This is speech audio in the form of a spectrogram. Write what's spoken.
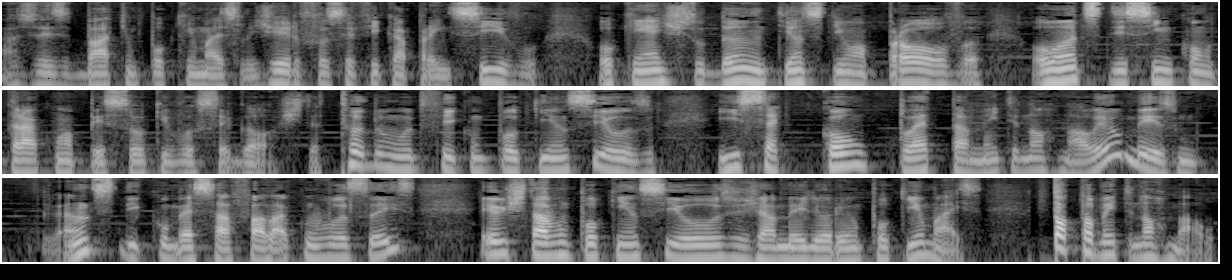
às vezes bate um pouquinho mais ligeiro, você fica apreensivo, ou quem é estudante antes de uma prova, ou antes de se encontrar com uma pessoa que você gosta. Todo mundo fica um pouquinho ansioso. Isso é completamente normal. Eu mesmo, antes de começar a falar com vocês, eu estava um pouquinho ansioso, já melhorei um pouquinho mais totalmente normal.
